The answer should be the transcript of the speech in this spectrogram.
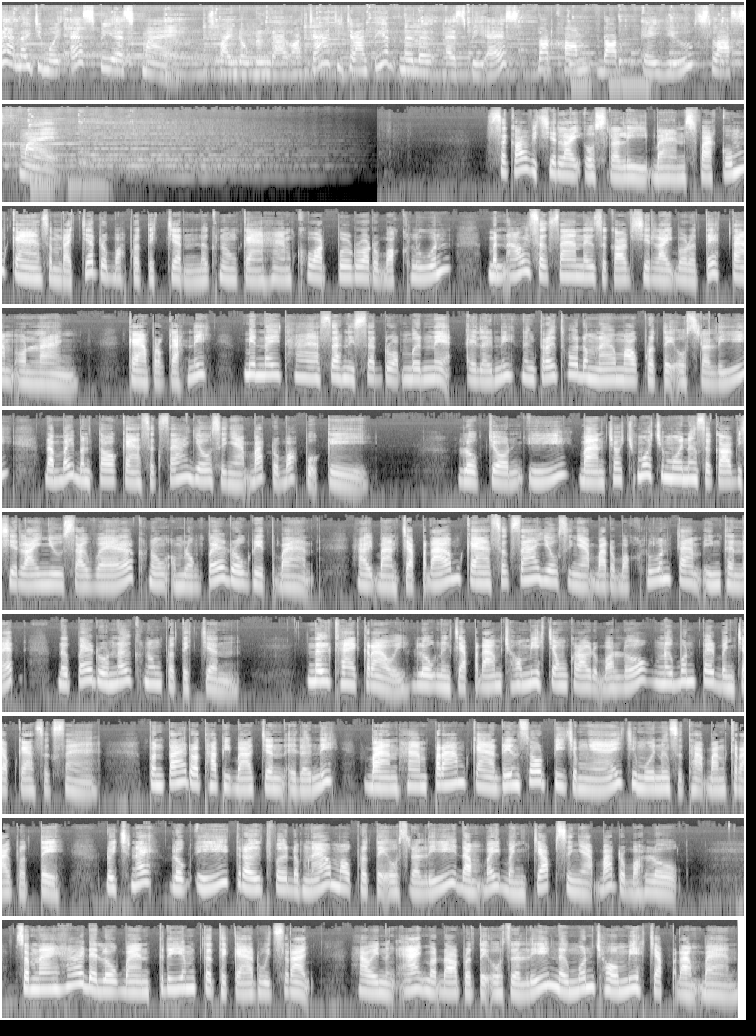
លោកអ្នកនៅជាមួយ SPS ខ្មែរស្វែងរកដឹងដៅអស្ចារ្យជាច្រើនទៀតនៅលើ SPS.com.au/ ខ្មែរសាកលវិទ្យាល័យអូស្ត្រាលីបានស្វាគមន៍ការសម្រេចចិត្តរបស់ប្រទេសចិននៅក្នុងការហាមឃាត់ពលរដ្ឋរបស់ខ្លួនមិនឲ្យសិក្សានៅសាកលវិទ្យាល័យបរទេសតាមអនឡាញការប្រកាសនេះ មានន័យថាសិស្សនិស្សិតរាប់ម៉ឺននាក់ឥឡូវនេះនឹងត្រូវធ្វើដំណើរមកប្រទេសអូស្ត្រាលី ដើម្បីបន្តការសិក្សាយកសញ្ញាបត្ររបស់ពួកគេលោក John E បានចុះឈ្មោះជាមួយនឹងសាកលវិទ្យាល័យ New South Wales ក្នុងអំឡុងពេលរោគរាតត្បាតហើយបានចាប់ផ្ដើមការសិក្សាយកសញ្ញាបត្ររបស់ខ្លួនតាមអ៊ីនធឺណិតនៅពេលរស់នៅក្នុងប្រទេសចិននៅខែក្រោយលោកនឹងចាប់ផ្ដើមឆមាសចុងក្រោយរបស់លោក នៅមុនពេលបញ្ចប់ការសិក្សា ប៉ុន្តែរដ្ឋាភិបាលចិនឥឡូវនេះ បានហាម5ការរៀនសូត្រពីចម្ងាយជាមួយនឹងស្ថាប័នក្រៅប្រទេសដូច្នេះលោកអ៊ីត្រូវធ្វើដំណើរមកប្រទេសអូស្ត្រាលីដើម្បីបញ្ចប់សញ្ញាបត្ររបស់លោកសំណាងហើយដែលលោកបានត្រៀមទឹកធការរួចស្រេចហើយនឹងអាចមកដល់ប្រទេសអូស្ត្រាលីនៅមុនឈរមាសចាប់ផ្ដើមបាន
